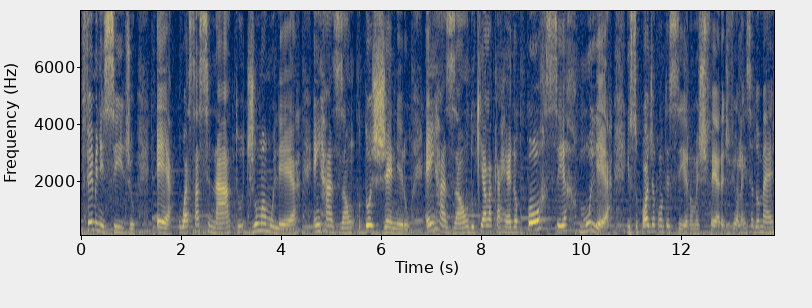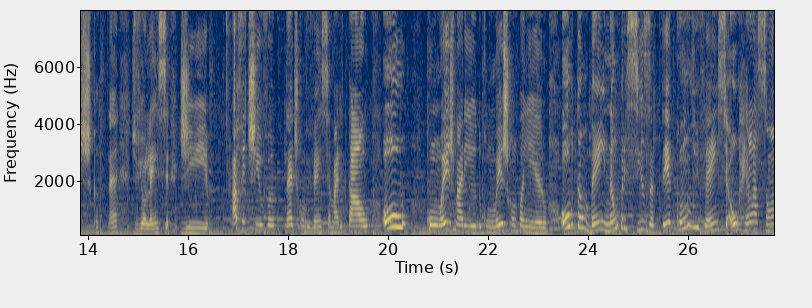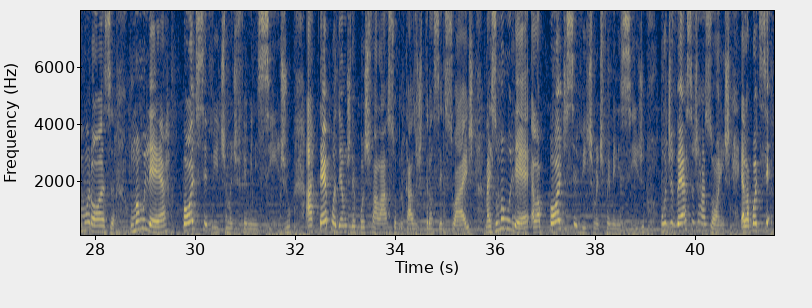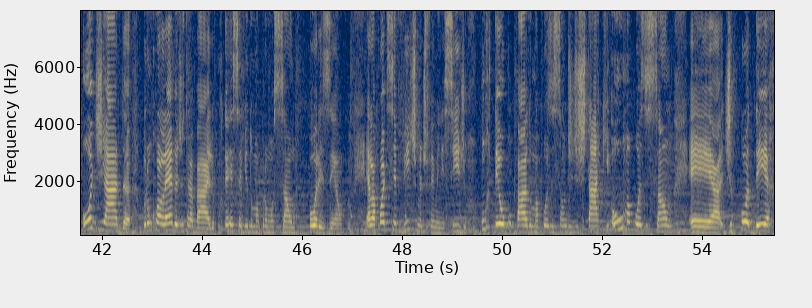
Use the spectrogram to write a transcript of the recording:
Feminicídio é o assassinato de uma mulher em razão do gênero, em razão do que ela carrega por ser mulher. Isso pode acontecer numa esfera de violência doméstica, né? De violência de afetiva, né, de convivência marital ou com um ex-marido, com um ex-companheiro, ou também não precisa ter convivência ou relação amorosa. Uma mulher pode ser vítima de feminicídio, até podemos depois falar sobre o caso de transexuais, mas uma mulher, ela pode ser vítima de feminicídio por diversas razões. Ela pode ser odiada por um colega de trabalho por ter recebido uma promoção, por exemplo. Ela pode ser vítima de feminicídio por ter ocupado uma posição de destaque ou uma posição é, de poder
